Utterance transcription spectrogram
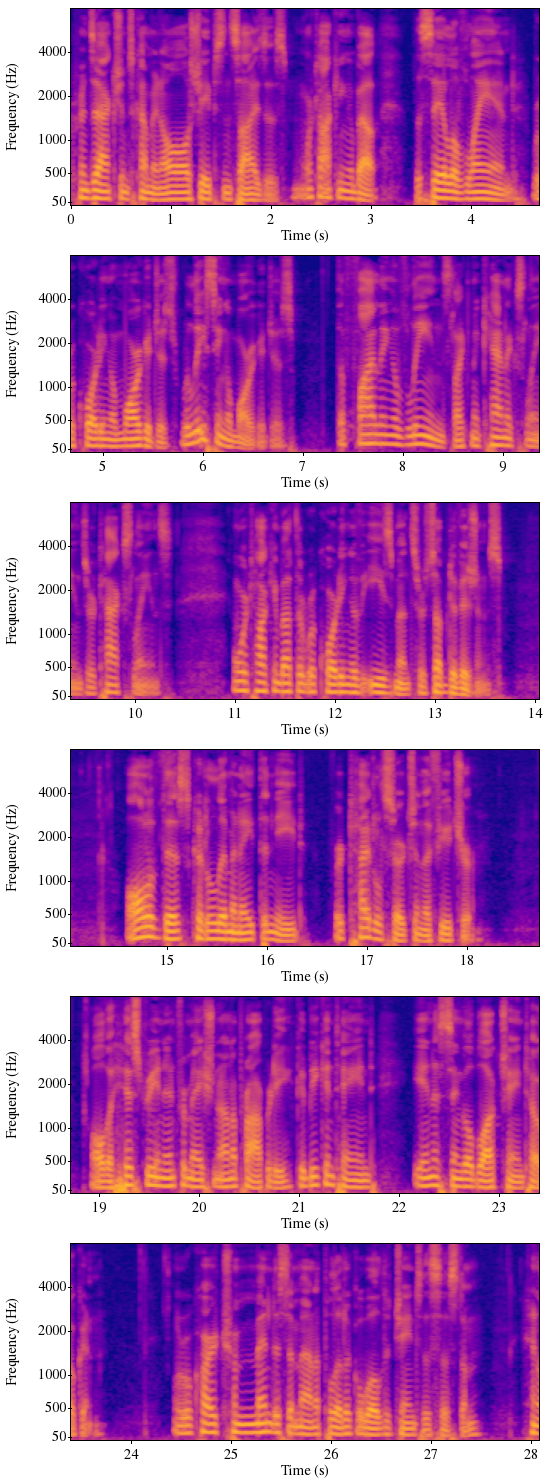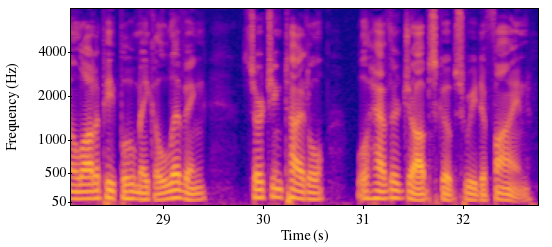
Transactions come in all shapes and sizes. We're talking about the sale of land, recording of mortgages, releasing of mortgages, the filing of liens like mechanics liens or tax liens, and we're talking about the recording of easements or subdivisions. All of this could eliminate the need for title search in the future. All the history and information on a property could be contained in a single blockchain token. It will require a tremendous amount of political will to change the system, and a lot of people who make a living searching title will have their job scopes redefined.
